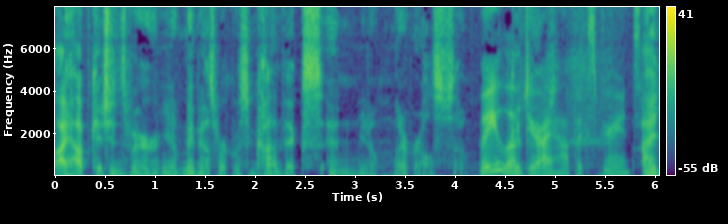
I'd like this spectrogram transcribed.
IHOP kitchens where you know maybe I was working with some convicts and you know whatever else. So But you loved your. IHOP experience. I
